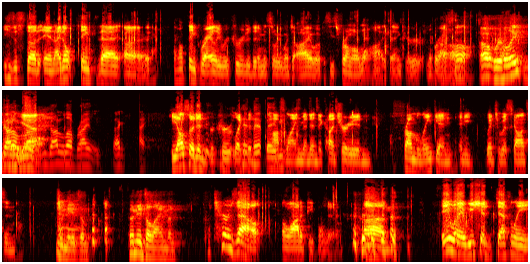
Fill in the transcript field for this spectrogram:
he's a stud, and I don't think that uh, I don't think Riley recruited him, and so he went to Iowa because he's from Omaha, I think, or Nebraska. Oh, Oh, really? you gotta Yeah. love, you gotta love Riley. That guy. He also didn't recruit like Hit the bit, baby. top lineman in the country, and from Lincoln, and he went to Wisconsin. Who needs him? Who needs a lineman? Turns out a lot of people do. Um, anyway, we should definitely.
